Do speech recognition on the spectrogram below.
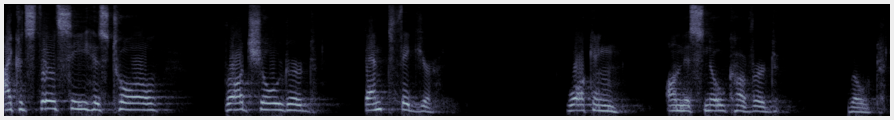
I could still see his tall, broad shouldered, bent figure walking on this snow covered road.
